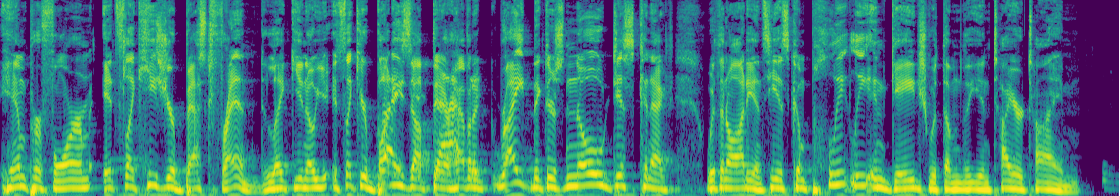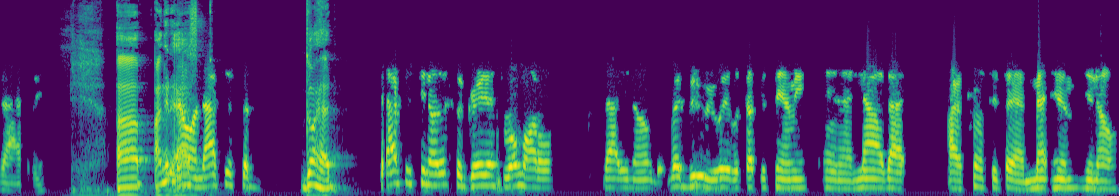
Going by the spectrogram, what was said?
him perform, it's like he's your best friend. Like, you know, it's like your buddies right, up there exactly. having a, right? Like, there's no disconnect with an audience. He is completely engaged with them the entire time. Exactly. Uh, I'm going to ask. And that's just the. Go ahead that's just you know that's the greatest role model that you know Red Voodoo really looked up to Sammy, and uh, now that I personally say I met him, you know,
